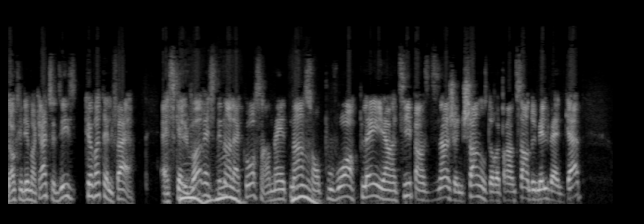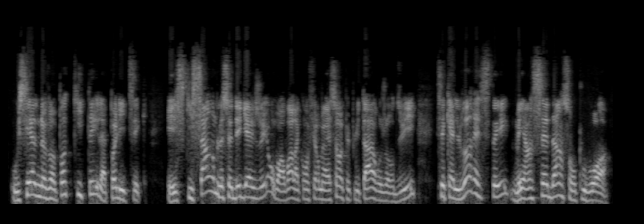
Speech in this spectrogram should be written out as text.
Donc, les démocrates se disent, que va-t-elle faire? Est-ce qu'elle va rester dans la course en maintenant son pouvoir plein et entier en se disant, j'ai une chance de reprendre ça en 2024? Ou si elle ne va pas quitter la politique? Et ce qui semble se dégager, on va avoir la confirmation un peu plus tard aujourd'hui, c'est qu'elle va rester, mais en cédant son pouvoir.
